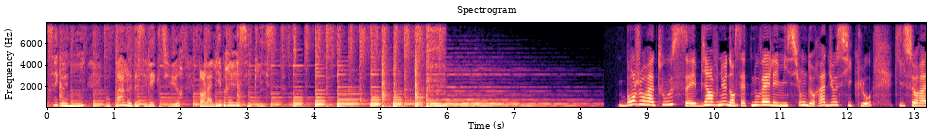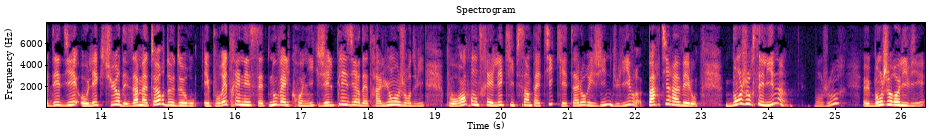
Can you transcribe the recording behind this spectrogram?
Céline Ségoni vous parle de ses lectures dans la librairie cycliste. Bonjour à tous et bienvenue dans cette nouvelle émission de Radio Cyclo qui sera dédiée aux lectures des amateurs de deux roues. Et pour étraîner cette nouvelle chronique, j'ai le plaisir d'être à Lyon aujourd'hui pour rencontrer l'équipe sympathique qui est à l'origine du livre Partir à vélo. Bonjour Céline. Bonjour. Euh, bonjour Olivier.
